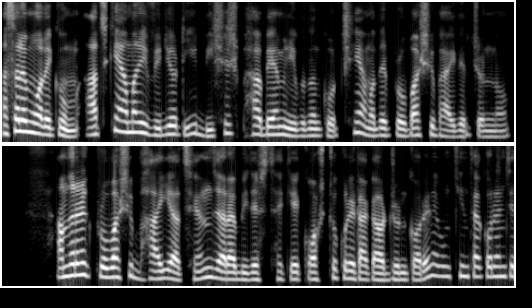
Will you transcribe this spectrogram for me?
আসসালামু আলাইকুম। আজকে আমার এই ভিডিওটি বিশেষভাবে আমি নিবেদন করছি আমাদের প্রবাসী ভাইদের জন্য। আমাদের অনেক প্রবাসী ভাই আছেন যারা বিদেশ থেকে কষ্ট করে টাকা অর্জন করেন এবং চিন্তা করেন যে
